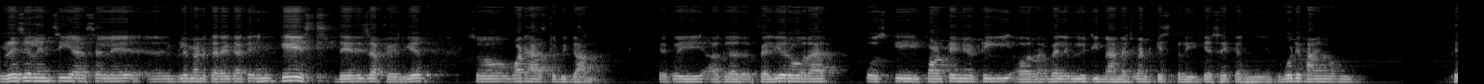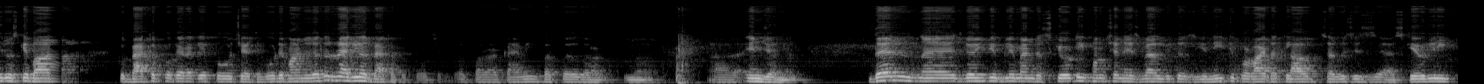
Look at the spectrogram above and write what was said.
रेजिलेंसी एस एल इम्प्लीमेंट करेगा कि in case there is a failure so what has to be done कि कोई अगर फेलियर हो रहा है तो उसकी कॉन्टीन्यूटी और अवेलेबिलिटी मैनेजमेंट किस तरीके से करनी है तो वो डिफाइन होगी। फिर उसके बाद कोई बैकअप वगैरह की अप्रोच है तो वो डिफाइन हो जाता है regular backup approach for archiving purpose और in general then uh, it's going to implement the security function as well because you need to provide the cloud services uh, securely.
